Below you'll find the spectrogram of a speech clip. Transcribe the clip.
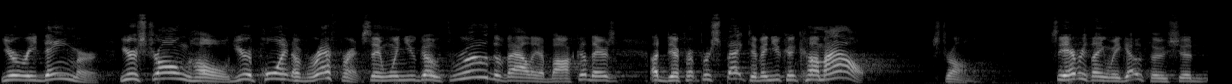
your Redeemer, your stronghold, your point of reference, then when you go through the valley of Baca, there's a different perspective and you can come out strong. See, everything we go through should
